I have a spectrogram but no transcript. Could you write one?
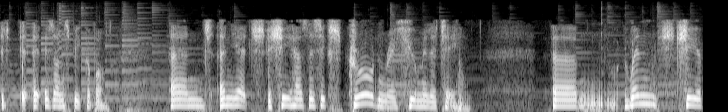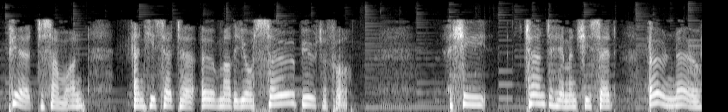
is unspeakable. And and yet she has this extraordinary humility. Um, when she appeared to someone, and he said to her, "Oh, mother, you're so beautiful," she turned to him and she said, "Oh no,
